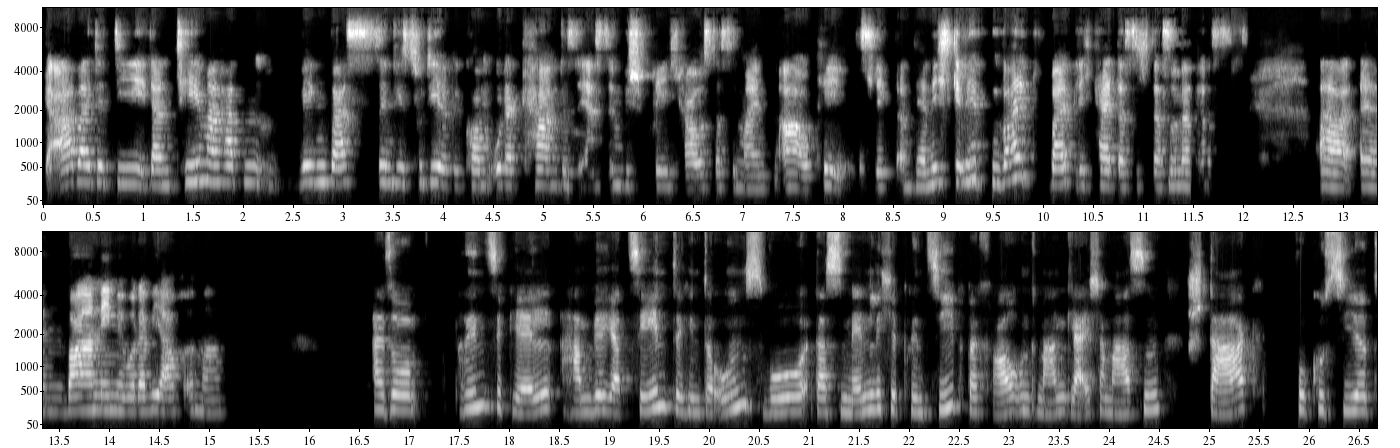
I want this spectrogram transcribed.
gearbeitet, die dann Thema hatten. Wegen was sind die zu dir gekommen? Oder kam das erst im Gespräch raus, dass sie meinten, ah, okay, das liegt an der nicht gelebten Weib Weiblichkeit, dass ich das mhm. oder das äh, ähm, wahrnehme oder wie auch immer? Also Prinzipiell haben wir Jahrzehnte hinter uns, wo das männliche Prinzip bei Frau und Mann gleichermaßen stark fokussiert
